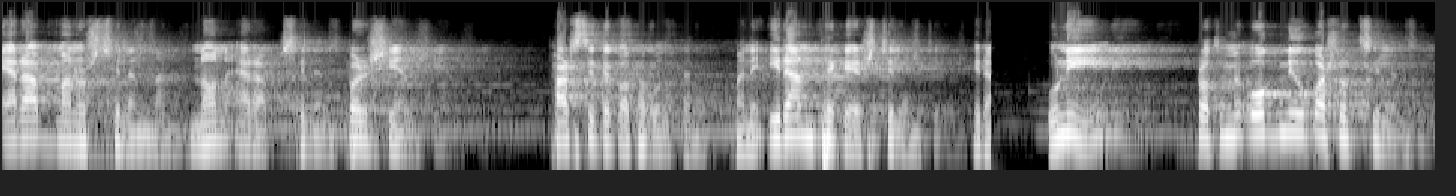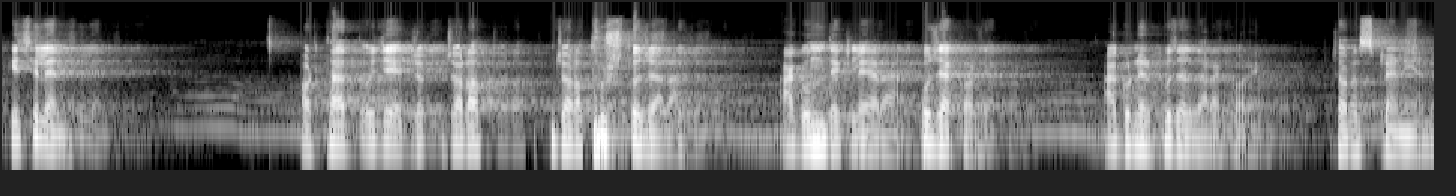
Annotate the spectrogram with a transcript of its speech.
অ্যারাব মানুষ ছিলেন না নন অ্যারাব ছিলেন পার্সিয়ান ফার্সিতে কথা বলতেন। মানে ইরান থেকে এসেছিলেন। ইরান। উনি প্রথমে অগ্নি উপাসক ছিলেন। কি ছিলেন? অর্থাৎ ওই যে জরা জরাথুষ্ট যারা, আগুন দেখলে এরা পূজা করে। আগুনের পূজা যারা করে জরাস্ট্রেনিয়ান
